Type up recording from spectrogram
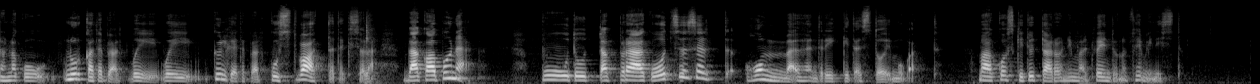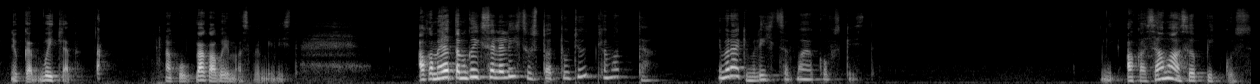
noh, nagu nurkade pealt või, või külgede pealt, kust vaatad, eks ole, väga põnev puudutab praegu otseselt homme Ühendriikides toimuvat. Markovski tütar on nimelt veendunud feminist. niisugune võitleb nagu väga võimas feminist. aga me jätame kõik selle lihtsustatud ju ütlemata ja me räägime lihtsalt Majakovskist. aga samas õpikus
